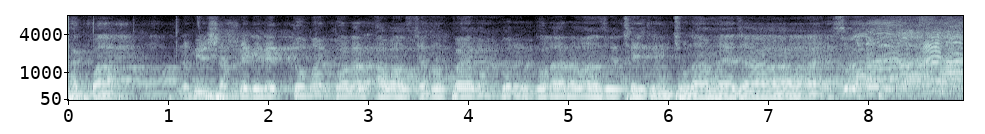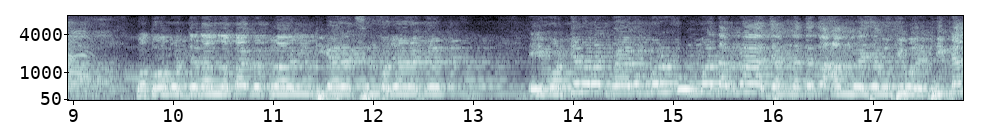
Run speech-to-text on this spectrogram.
থাকবা। নবীর সামনে গেলে তোমার গলার আওয়াজ যেন পয়গম্বরের গলার আওয়াজের চাইতে উঁচু না হয়ে যায়। কত মর্যাদা আল্লাহ পাক রব্বুল আলামিন ঠিকায় রাখছেন, বজায় রাখলেন। এই মর্যাদাবান পয়গম্বরের উম্মত আমরা, জান্নাতে তো আমরাই যাব কি বলেন ঠিক না?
